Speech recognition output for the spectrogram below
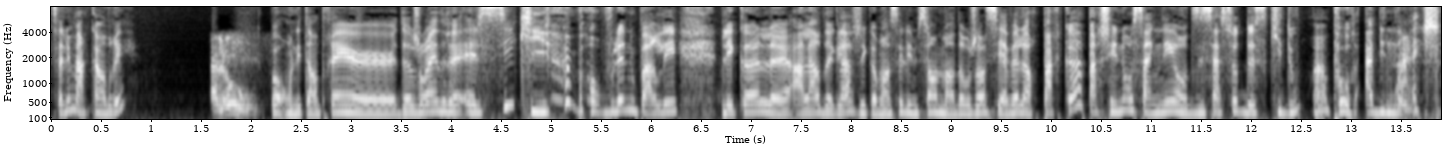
Salut Marc-André. Allô? Bon, on est en train euh, de joindre Elsie qui bon voulait nous parler l'école euh, à l'art de glace. J'ai commencé l'émission en demandant aux gens s'il y avait leur parka. Par chez nous au Saguenay, on dit ça saute de skidoo hein, pour habit de Oui, neige.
